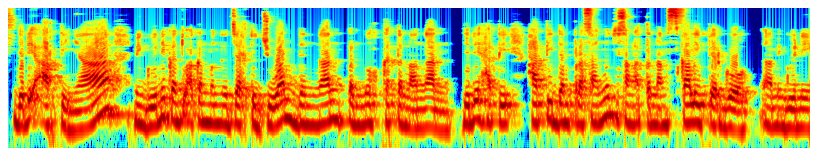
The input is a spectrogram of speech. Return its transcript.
jadi artinya minggu ini tentu akan mengejar tujuan dengan penuh ketenangan. Jadi hati hati dan perasaanmu itu sangat tenang sekali Virgo uh, minggu ini.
